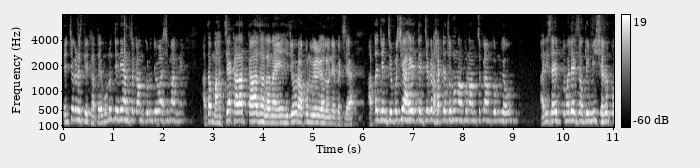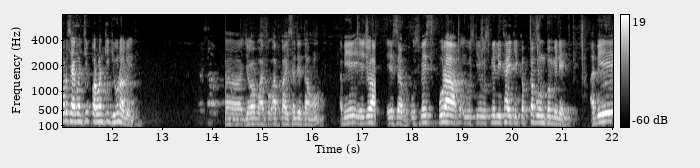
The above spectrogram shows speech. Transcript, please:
त्यांच्याकडेच ते खात आहे म्हणून त्यांनी आमचं काम करून देऊ अशी मागणी. आता मागच्या काळात का झाला नाही ह्याच्यावर आपण वेळ घालवण्यापेक्षा आता ज्यांच्यापाशी आहे त्यांच्याकडे हट्ट धरून आपण आमचं काम करून घेऊ. आणि साहेब तुम्हाला एक सांगतो मी शरद पवार साहेबांची परवानगी घेऊन आलो इथे. जेव्हा जवाब आप, आपका ऐसा देता हूँ. अभी ये जो आप ये सब, उसमें पूरा उसके, उसमें लिखा है कि कब कब उनको मिले। अभी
